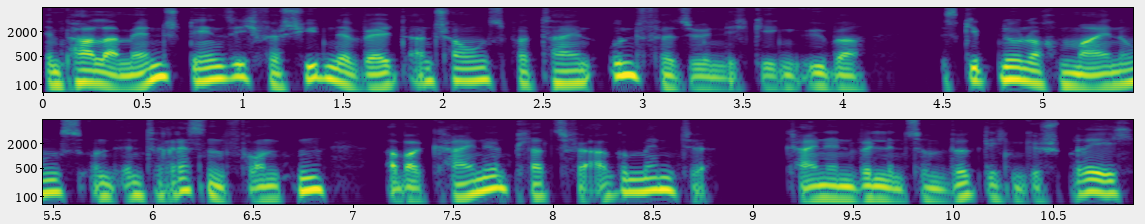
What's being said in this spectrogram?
Im Parlament stehen sich verschiedene Weltanschauungsparteien unversöhnlich gegenüber, es gibt nur noch Meinungs- und Interessenfronten, aber keinen Platz für Argumente, keinen Willen zum wirklichen Gespräch,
